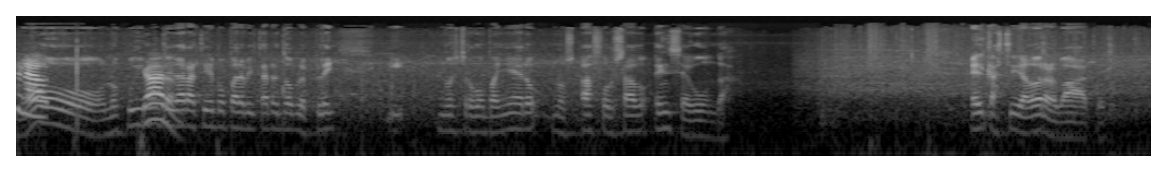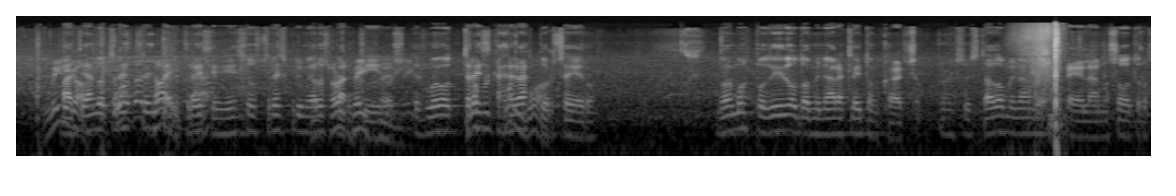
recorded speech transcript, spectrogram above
No, no pudimos llegar a tiempo para evitar el doble play y nuestro compañero nos ha forzado en segunda. El castigador al bate. Bateando 3.33 en esos tres primeros partidos. El juego tres carreras por cero. No hemos podido dominar a Clayton Kershaw. Nos está dominando él a nosotros.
